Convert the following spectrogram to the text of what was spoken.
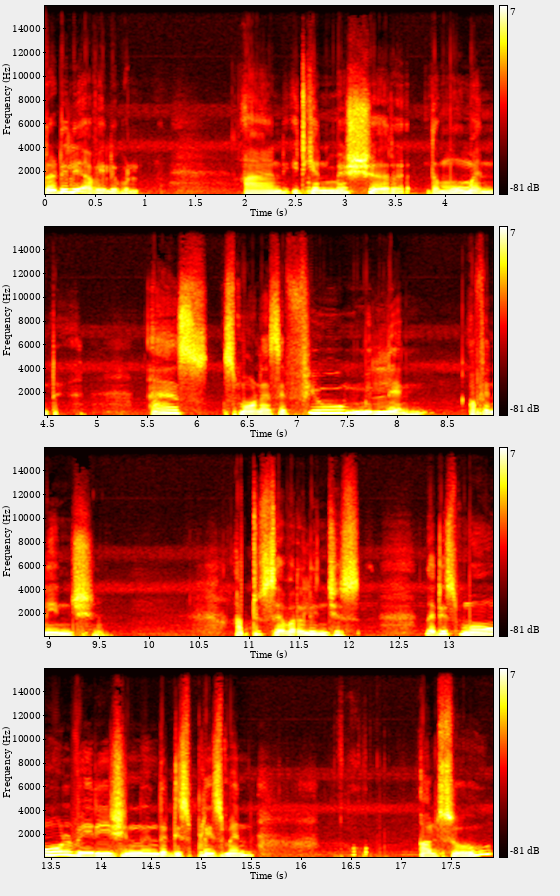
readily available and it can measure the movement as small as a few million of an inch up to several inches. That is small variation in the displacement also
